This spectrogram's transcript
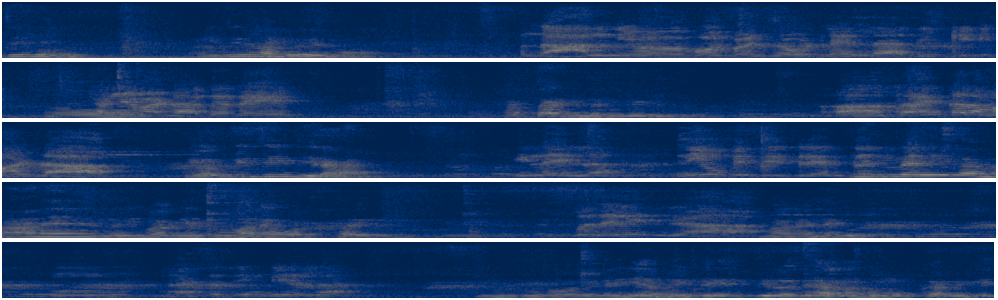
ಇದೀನಿ ಅಂದ್ರೆ ಏನು ನಾನು ನೀವು ಫೋನ್ ಮಾಡಿ ನೋಡ್ಲೇ ಇಲ್ಲ ಅದಕ್ಕೆ. ಸಂಜೆ ಮಾಡ್ಲಾ ಹಾಗಾದ್ರೆ ಅರ್ಥ ಆಗಿಲ್ಲ ನೀವು ಹೇಳಿದ್ದು. ಆ, ಸಾಯಂಕಾಲ ಮಾಡ್ಲಾ? ಇವಾಗ ಬಿಸಿ ಇದ್ದೀರಾ? ಇಲ್ಲ ಇಲ್ಲ. ನೀವು ಬಿಸಿ ಇದ್ರಿ ಅಂತ ಇಲ್ಲ ಇಲ್ಲ. ನಾನೇನಿಲ್ಲ ಇವಾಗ ಎದ್ದು ಮನೆ ಒರೆಸ್ತಾ ಇದ್ದೀನಿ. ಮನೇಲಿ ಇದ್ದೀರಾ? ಮನೇಲೇ ಇದ್ದೀನಿ. ಆಯ್ತಾ ತಿಂಡಿ ಎಲ್ಲ? ಹಿಂದಿನ ಹೋಗಿಲ್ಲ ಏನೋ ಇಲ್ಲ. ಎದ್ದಿರೋದೇ ಹನ್ನೊಂದು ಮುಕ್ಕಾಲಿಗೆ.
